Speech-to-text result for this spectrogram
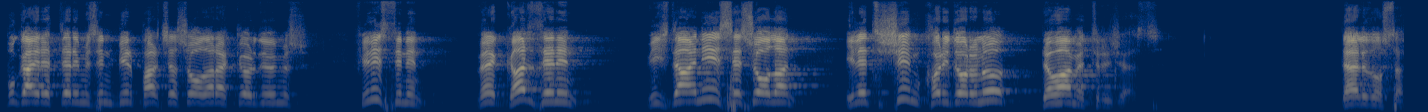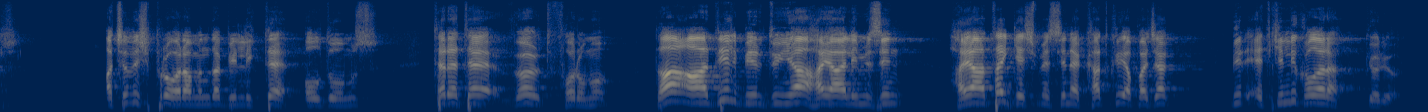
bu gayretlerimizin bir parçası olarak gördüğümüz Filistin'in ve Gazze'nin vicdani sesi olan iletişim koridorunu devam ettireceğiz. Değerli dostlar, açılış programında birlikte olduğumuz TRT World Forumu daha adil bir dünya hayalimizin hayata geçmesine katkı yapacak bir etkinlik olarak görüyorum.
